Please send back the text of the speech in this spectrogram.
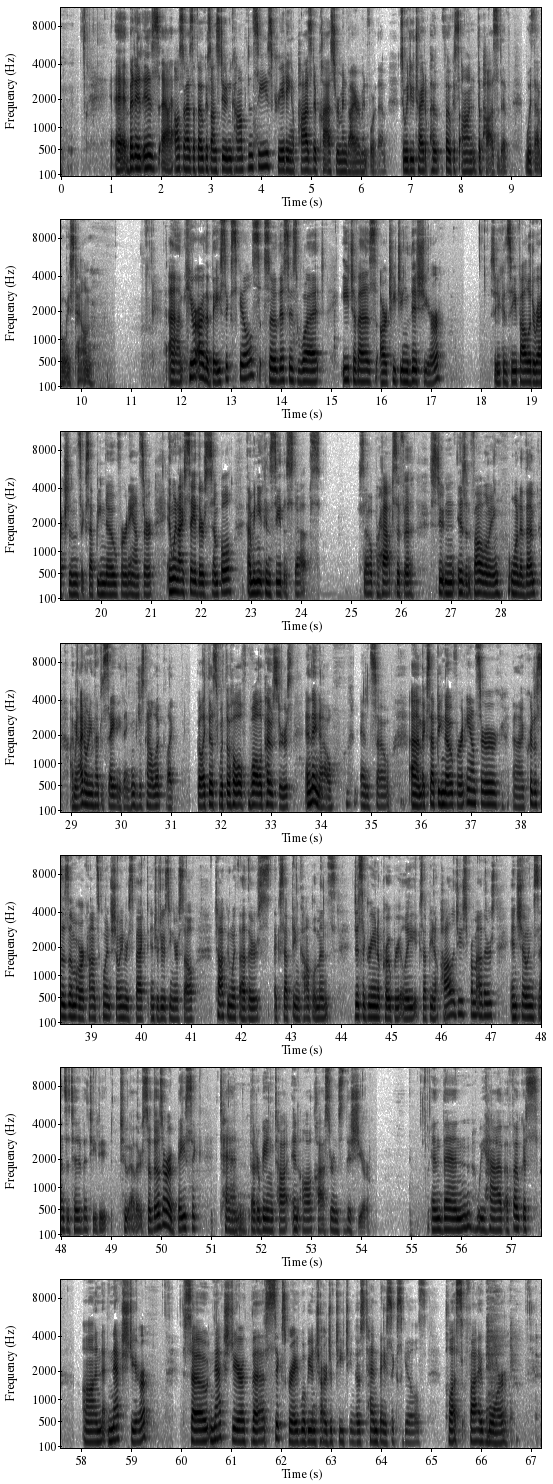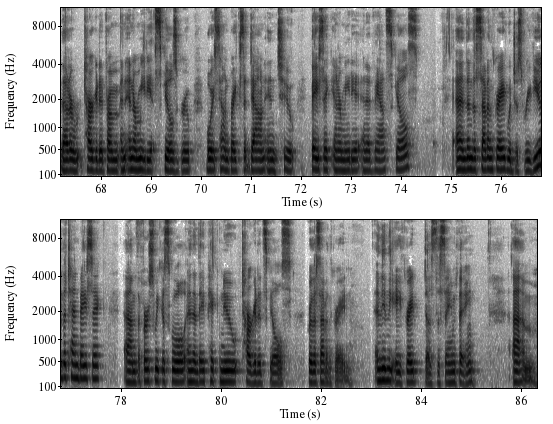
uh, but it is uh, also has a focus on student competencies, creating a positive classroom environment for them. So we do try to po- focus on the positive with that Boys Town. Um, here are the basic skills. So this is what each of us are teaching this year. So you can see follow directions, accepting no for an answer. And when I say they're simple, I mean you can see the steps. So perhaps if a student isn't following one of them, I mean, I don't even have to say anything. We can just kind of look like, go like this with the whole wall of posters, and they know. And so, um, accepting no for an answer, uh, criticism or a consequence, showing respect, introducing yourself, talking with others, accepting compliments, disagreeing appropriately, accepting apologies from others, and showing sensitivity to, to others. So, those are a basic 10 that are being taught in all classrooms this year. And then we have a focus on next year. So, next year, the sixth grade will be in charge of teaching those 10 basic skills plus five more that are targeted from an intermediate skills group. Boys Town breaks it down into basic, intermediate, and advanced skills. And then the seventh grade would just review the 10 basic um, the first week of school, and then they pick new targeted skills for the seventh grade. And then the eighth grade does the same thing. Um,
